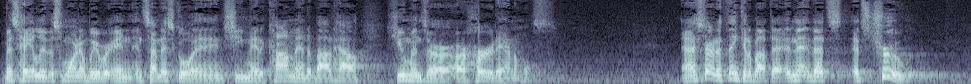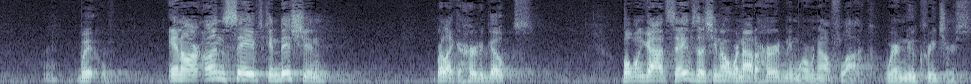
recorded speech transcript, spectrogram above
Miss Haley, this morning we were in, in, Sunday school and she made a comment about how humans are, are herd animals. And I started thinking about that, and that, that's, that's true. We, in our unsaved condition, we're like a herd of goats. But when God saves us, you know, we're not a herd anymore, we're not a flock. We're new creatures.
